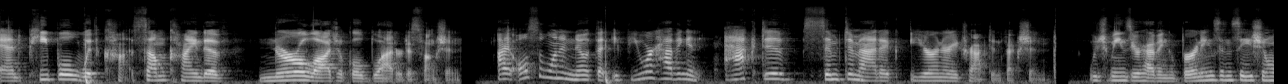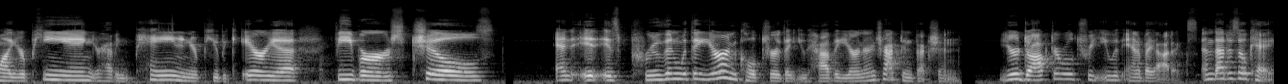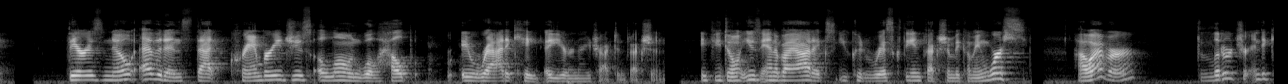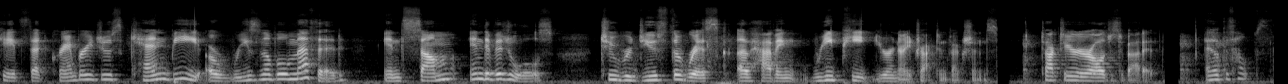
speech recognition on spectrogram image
and people with some kind of neurological bladder dysfunction. I also want to note that if you are having an active symptomatic urinary tract infection, which means you're having a burning sensation while you're peeing, you're having pain in your pubic area, fevers, chills, and it is proven with a urine culture that you have a urinary tract infection, your doctor will treat you with antibiotics, and that is okay. There is no evidence that cranberry juice alone will help eradicate a urinary tract infection. If you don't use antibiotics, you could risk the infection becoming worse. However, the literature indicates that cranberry juice can be a reasonable method in some individuals to reduce the risk of having repeat urinary tract infections. Talk to your urologist about it. I hope this helps.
